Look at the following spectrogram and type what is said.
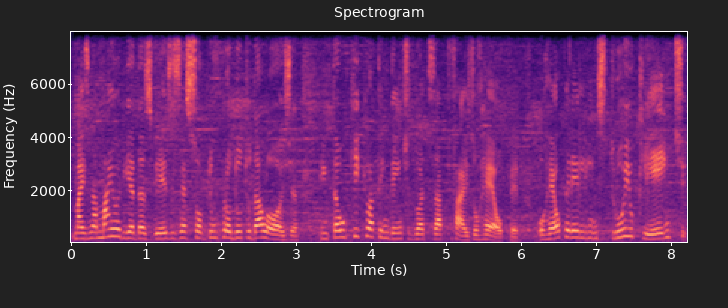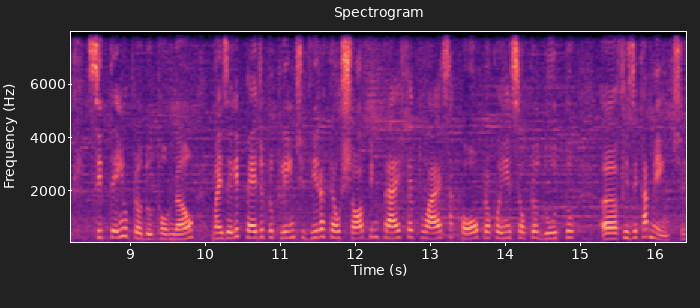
mas na maioria das vezes é sobre um produto da loja. Então o que, que o atendente do WhatsApp faz? O helper. O helper ele instrui o cliente se tem o produto ou não, mas ele pede para o cliente vir até o shopping para efetuar essa compra, conhecer o produto uh, fisicamente.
